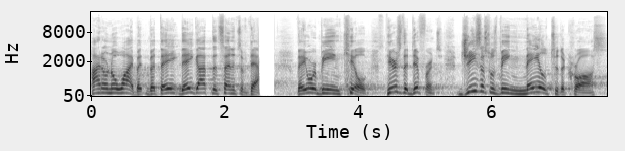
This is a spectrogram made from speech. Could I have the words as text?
I don't know why, but, but they, they got the sentence of death. They were being killed. Here's the difference Jesus was being nailed to the cross,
